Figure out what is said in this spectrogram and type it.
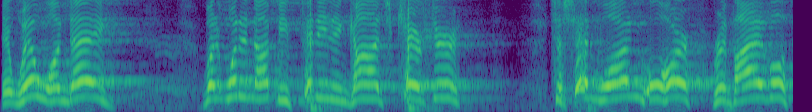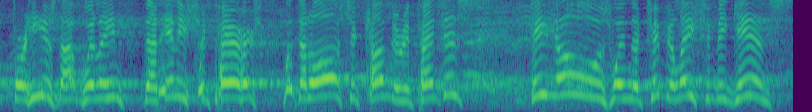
It will one day. But would it not be fitting in God's character to send one more revival? For he is not willing that any should perish, but that all should come to repentance. He knows when the tribulation begins,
